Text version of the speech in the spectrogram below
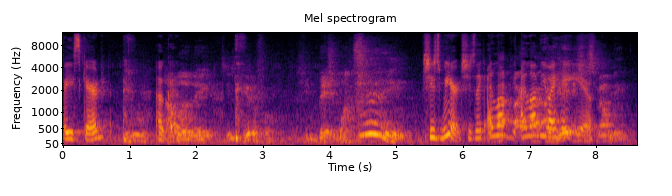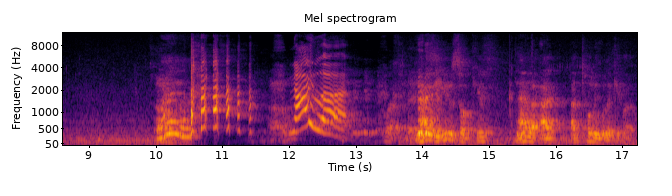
Are you scared? Oh, I would be. She's beautiful. She bitch once. Hey. She's weird. She's like, I love you. I love you. I did, hate you. She smelled me. Nyla! What? Nyla, you was so cute. Nyla, I, I totally would give up.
